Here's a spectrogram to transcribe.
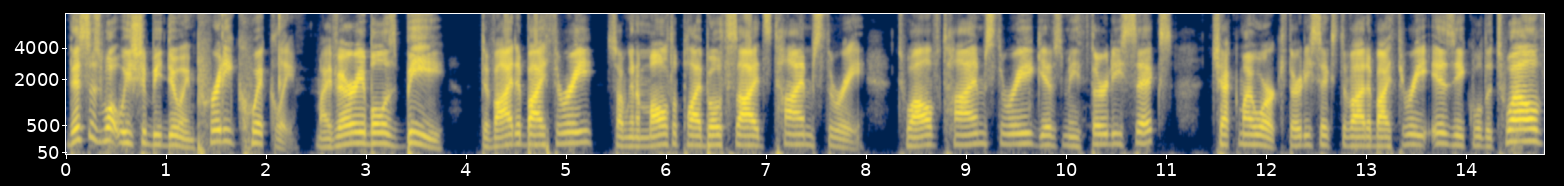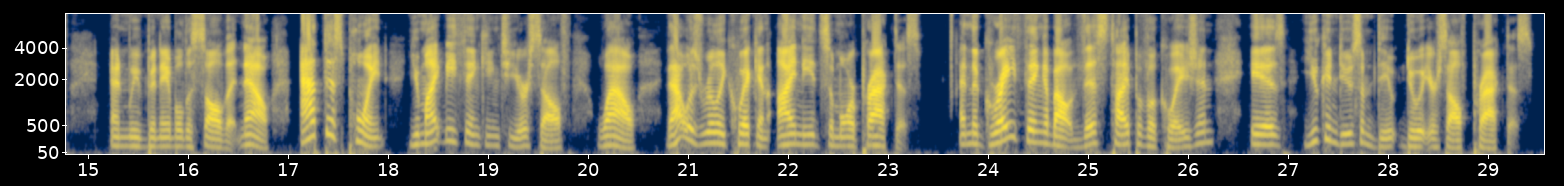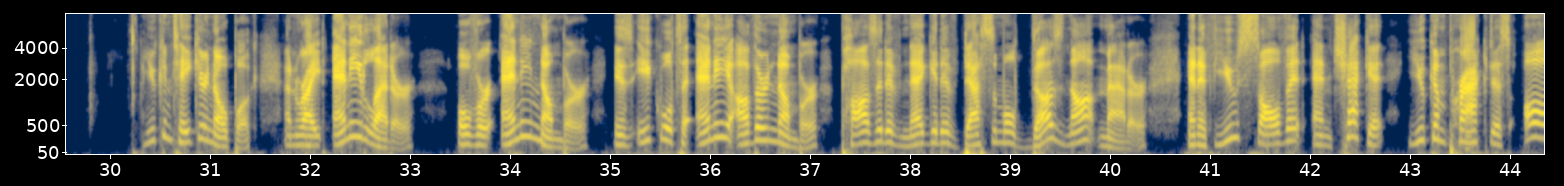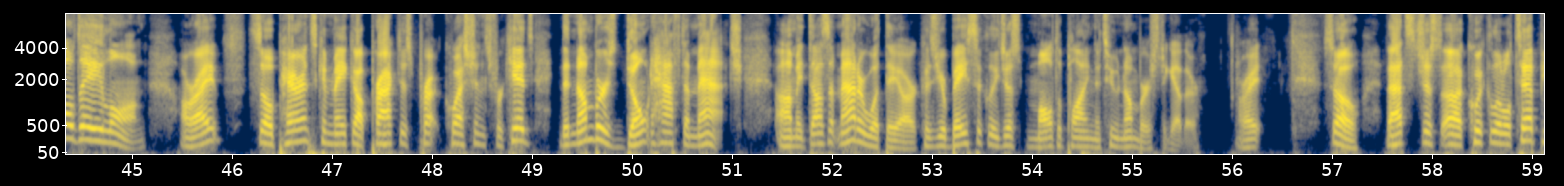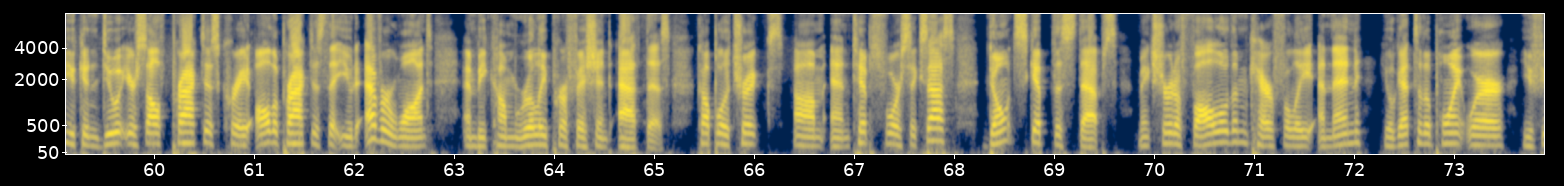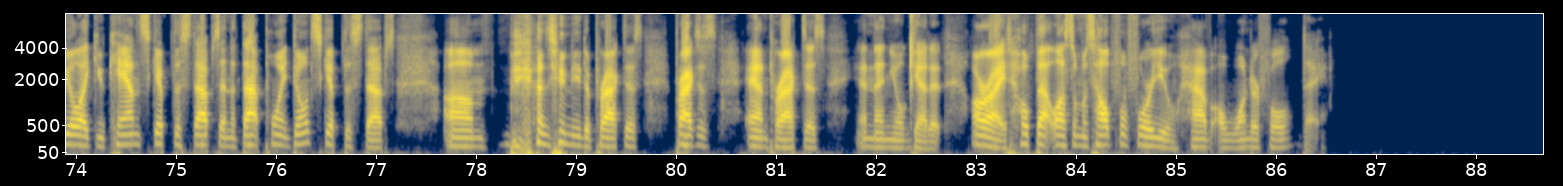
This is what we should be doing pretty quickly. My variable is b divided by 3, so I'm going to multiply both sides times 3. 12 times 3 gives me 36. Check my work. 36 divided by 3 is equal to 12, and we've been able to solve it. Now, at this point, you might be thinking to yourself, wow, that was really quick and I need some more practice. And the great thing about this type of equation is you can do some do-it-yourself practice you can take your notebook and write any letter over any number is equal to any other number, positive, negative, decimal, does not matter. And if you solve it and check it, you can practice all day long. All right? So parents can make up practice questions for kids. The numbers don't have to match. Um, it doesn't matter what they are because you're basically just multiplying the two numbers together. All right? So that's just a quick little tip. You can do it yourself practice, create all the practice that you'd ever want, and become really proficient at this. A Couple of tricks um, and tips for success. Don't skip the steps. Make sure to follow them carefully, and then you'll get to the point where you feel like you can skip the steps, and at that point, don't skip the steps um, because you need to practice, practice, and practice, and then you'll get it. All right, hope that lesson was helpful for you. Have a wonderful day.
